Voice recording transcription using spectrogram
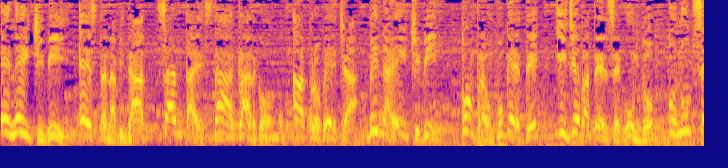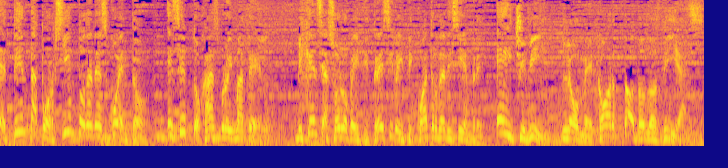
En HB, esta Navidad, Santa está a cargo. Aprovecha, ven a HB, compra un juguete y llévate el segundo con un 70% de descuento, excepto Hasbro y Mattel. Vigencia solo 23 y 24 de diciembre. HB, lo mejor todos los días.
